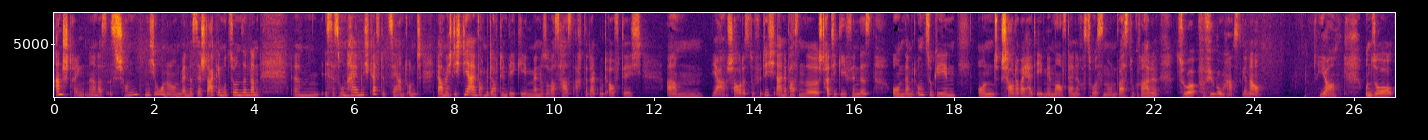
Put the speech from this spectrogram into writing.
anstrengend, ne? das ist schon nicht ohne. Und wenn das sehr starke Emotionen sind, dann ähm, ist das unheimlich kräftezehrend. Und da möchte ich dir einfach mit auf den Weg geben, wenn du sowas hast, achte da gut auf dich. Ähm, ja, schau, dass du für dich eine passende Strategie findest, um damit umzugehen und schau dabei halt eben immer auf deine Ressourcen und was du gerade zur Verfügung hast. Genau. Ja, und so,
